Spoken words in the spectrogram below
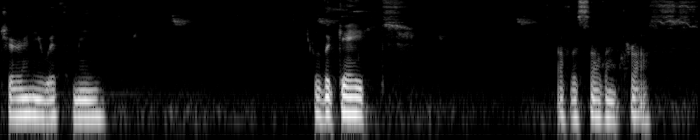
journey with me through the gate of the Southern Cross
